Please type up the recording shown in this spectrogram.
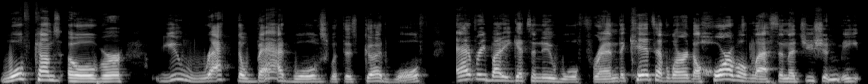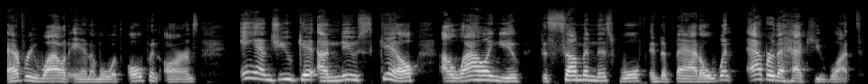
Wolf comes over. You wreck the bad wolves with this good wolf. Everybody gets a new wolf friend. The kids have learned a horrible lesson that you should meet every wild animal with open arms and you get a new skill allowing you to summon this wolf into battle whenever the heck you want.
